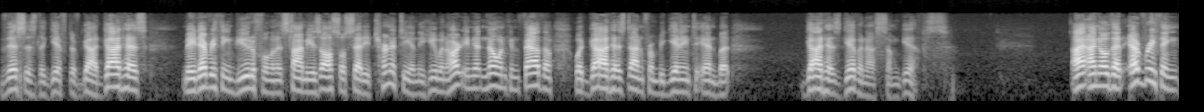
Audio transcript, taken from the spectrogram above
This is the gift of God. God has made everything beautiful in its time. He has also set eternity in the human heart, and yet no one can fathom what God has done from beginning to end. But God has given us some gifts. I, I know that everything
